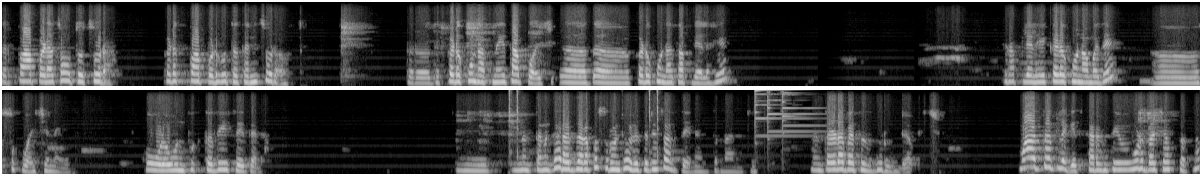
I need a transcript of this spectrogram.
तर पापडाचा होतो चुरा. कडक पापड होतात आणि चुरा होतो. तर ते कडक उन्हात नाही तापवायची कडक उन्हात आपल्याला हे तर आपल्याला हे कडक उन्हामध्ये अं, सुकवायचे नाहीत. कोवळं ऊन फक्त द्यायचंय त्याला. नंतर घरात जरा पसरून ठेवले तरी चालतंय नंतर आणखी. नंतर डब्यातच भरून द्यावायचे वाळतात लगेच कारण ते उडदाचे असतात ना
